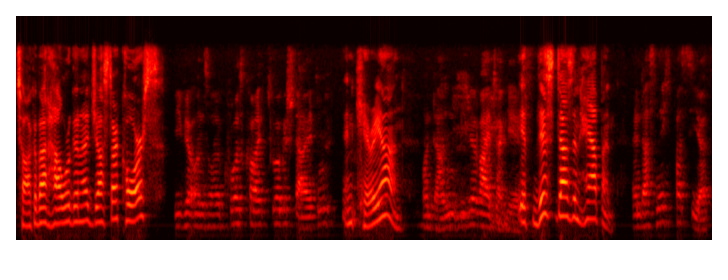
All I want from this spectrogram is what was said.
Talk about how we're going to adjust our course wie wir unsere Kurskorrektur gestalten and carry on. und dann, wie wir weitergehen. If this doesn't happen, Wenn das nicht passiert,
